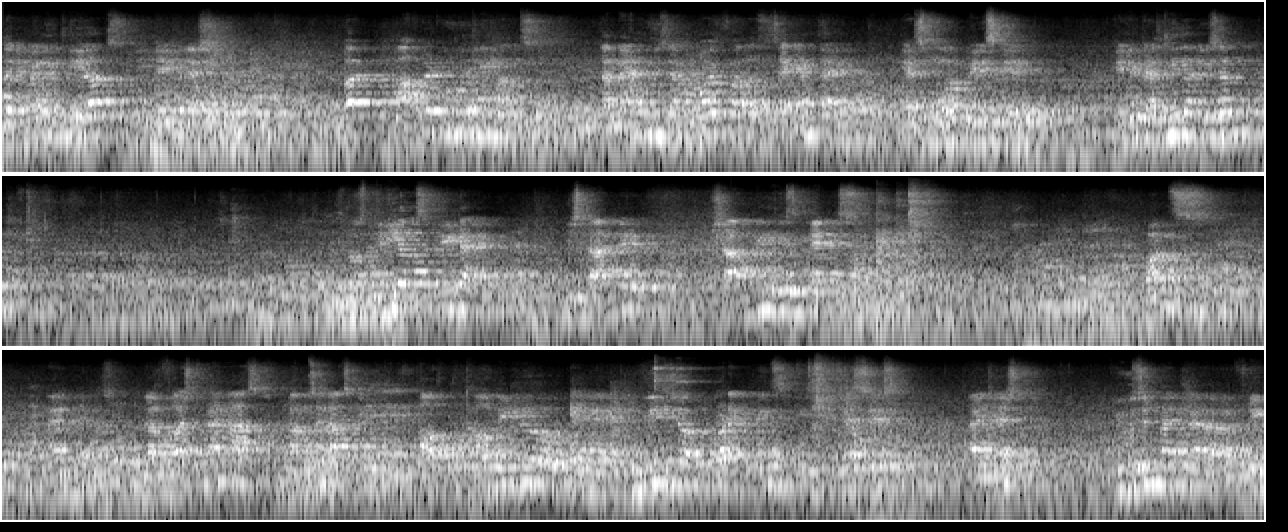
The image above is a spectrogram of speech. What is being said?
The remaining three hours he takes rest. But after two to three months, the man who is employed for the second time gets more pay scale. Can you tell me the reason? Those three hours free time, he started sharpening his axe. Once, and the first man asks, comes and asks him, how, how did you uh, increase your product? Means he just says, I just used my uh, free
